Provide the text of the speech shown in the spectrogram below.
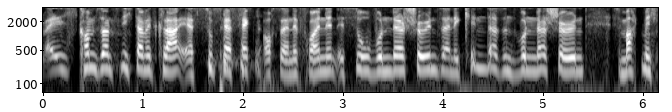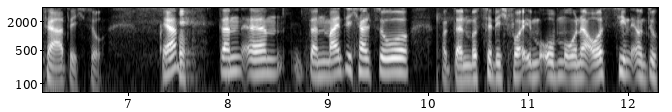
weil ich komme sonst nicht damit klar, er ist zu perfekt. Auch seine Freundin ist so wunderschön, seine Kinder sind wunderschön. Es macht mich fertig so. Ja, dann, ähm, dann meinte ich halt so, und dann musst du dich vor ihm oben ohne ausziehen und du,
